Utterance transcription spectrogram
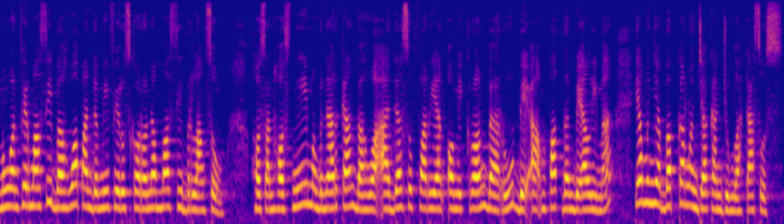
mengonfirmasi bahwa pandemi virus corona masih berlangsung. Hosan Hosni membenarkan bahwa ada subvarian Omikron baru BA4 dan BA5 yang menyebabkan lonjakan jumlah kasus.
